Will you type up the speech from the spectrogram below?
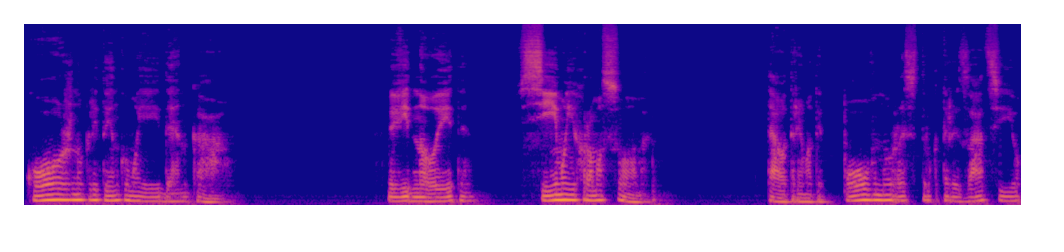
кожну клітинку моєї ДНК, відновити всі мої хромосоми та отримати повну реструктуризацію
